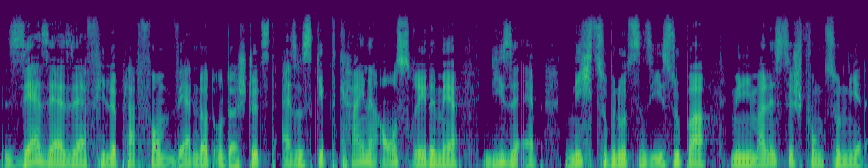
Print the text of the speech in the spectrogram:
sehr, sehr, sehr viele Plattformen werden dort unterstützt. Also es gibt keine Ausrede mehr, diese App nicht zu benutzen. Sie ist super minimalistisch, funktioniert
